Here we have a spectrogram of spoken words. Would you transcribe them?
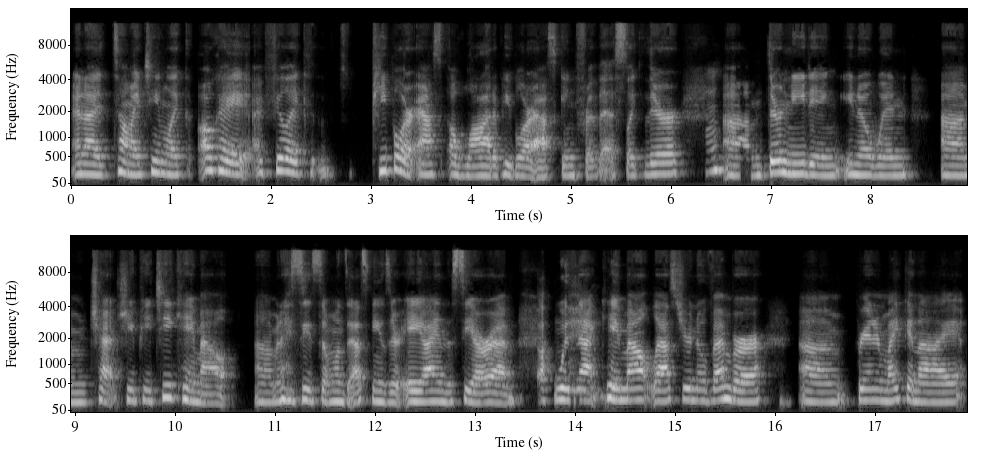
and I tell my team like, okay, I feel like people are asked a lot of people are asking for this like they're mm-hmm. um, they're needing you know when um, chat gpt came out um, and i see someone's asking is there ai in the crm when that came out last year november um, brandon mike and i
